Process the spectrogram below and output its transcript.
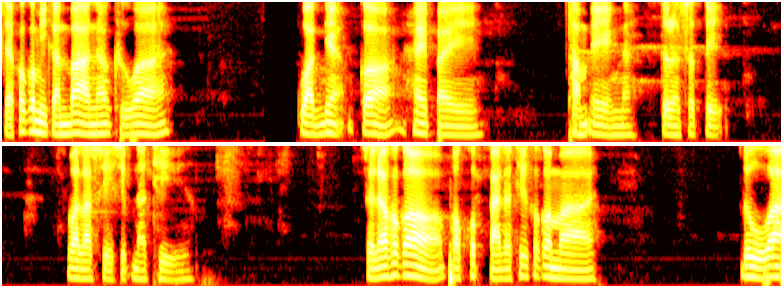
แต่เขาก็มีการบ้านนะ คือว่า วันเนี่ยก็ให้ไปทำเองนะเตือนสติวันละสี่สิบนาที เสร็จแล้วเขาก็พอครบแปดนาทีเขาก็มาดูว่า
